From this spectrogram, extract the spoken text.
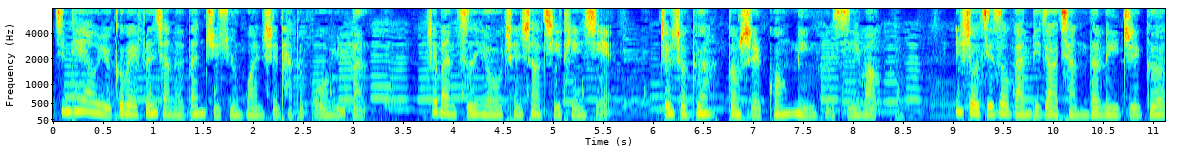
今天要与各位分享的单曲循环是他的国语版，这版词由陈少琪填写，整首歌都是光明和希望。一首节奏感比较强的励志歌，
